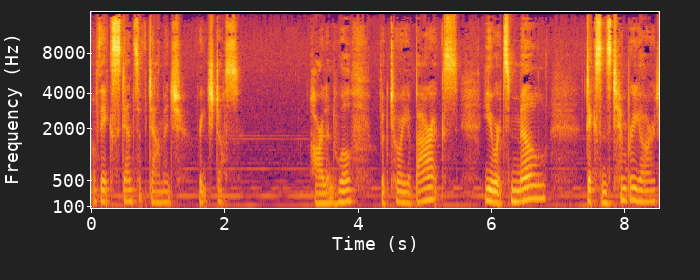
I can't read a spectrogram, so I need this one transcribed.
of the extensive damage reached us. Harland Wolff, Victoria Barracks, Ewart's Mill, Dixon's Timber Yard.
